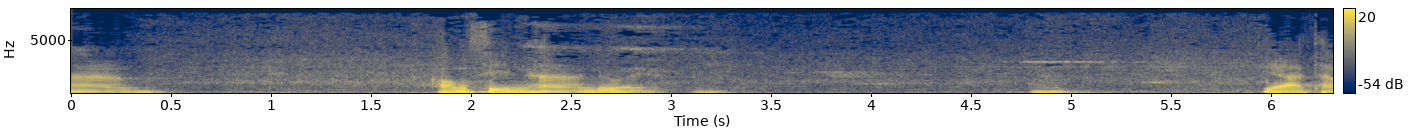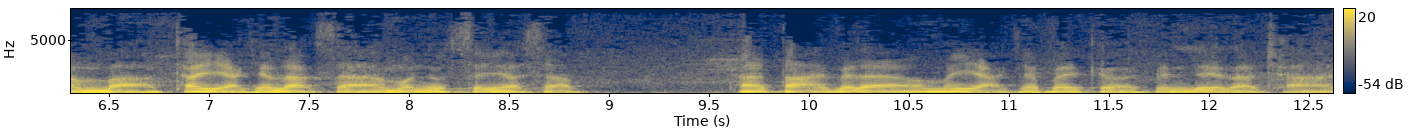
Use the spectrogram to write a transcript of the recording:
ห้ามของศีลห้าด้วย อย่าทำบาปถ้าอยากจะรักษามนุษยทรัพย์ ถ้าตายไปแล้วไม่อยากจะไปเกิดเป็นเดรัจฉาน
